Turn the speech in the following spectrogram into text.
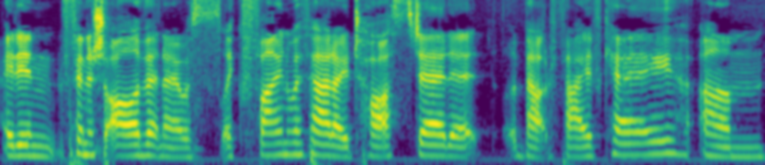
i didn't finish all of it and i was like fine with that i tossed it at about 5k um,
